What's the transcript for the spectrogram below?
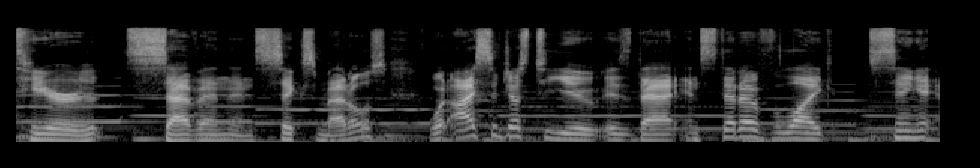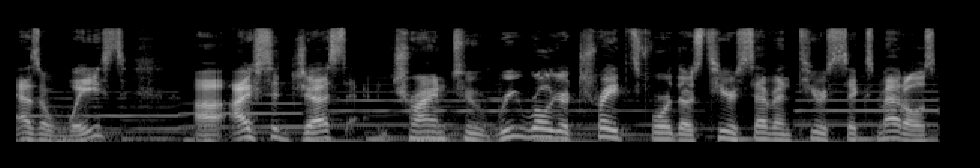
tier 7 and 6 medals. What I suggest to you is that instead of like seeing it as a waste, uh, I suggest trying to re-roll your traits for those tier 7, tier 6 medals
